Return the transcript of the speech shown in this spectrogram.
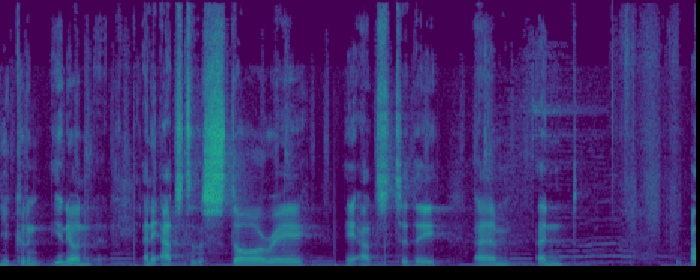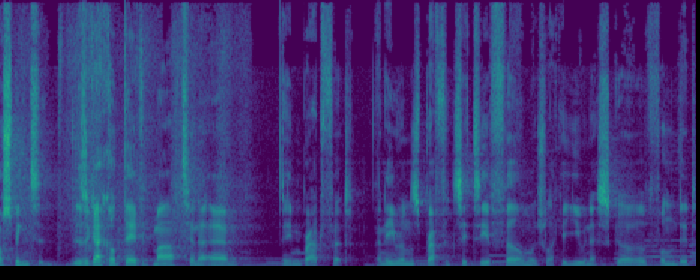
You couldn't, you know, and, and it adds to the story. It adds to the, um, and I was speaking to. There's a guy called David Martin at, um, in Bradford, and he runs Bradford City of Film, which is like a UNESCO-funded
